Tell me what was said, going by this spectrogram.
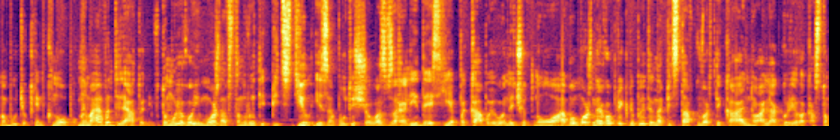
мабуть, окрім кнопок. Немає вентиляторів, тому його і можна встановити під стіл і забути, що у вас взагалі десь є ПК, бо його не чутно. Або можна його прикріпити на підставку вертикально, аля Gorilla Custom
